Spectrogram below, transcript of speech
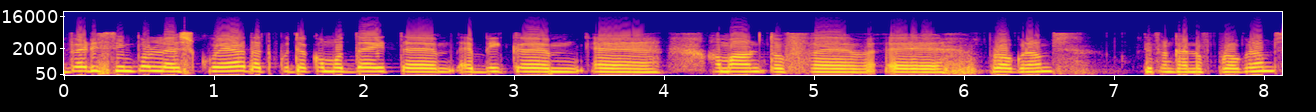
very simple uh, square that could accommodate um, a big um, amount of programs, different kind of programs.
